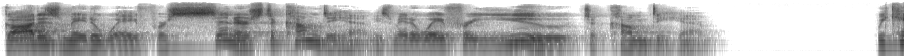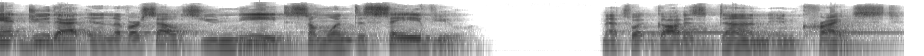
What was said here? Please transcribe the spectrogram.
God has made a way for sinners to come to him. He's made a way for you to come to him. We can't do that in and of ourselves. You need someone to save you. That's what God has done in Christ.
